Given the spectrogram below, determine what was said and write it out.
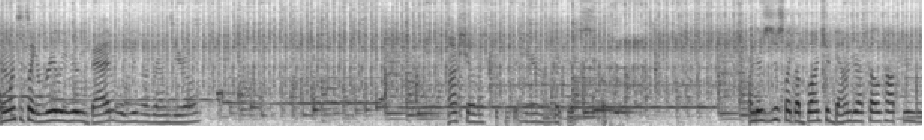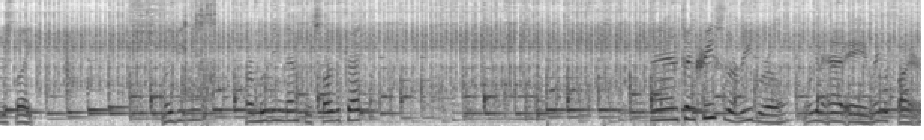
And once it's like really, really bad, we'll use our ground zero. Actually, I'll just put these right here and I'll get this. Okay. And there's just like a bunch of downdraft helicopters just like moving it or moving them to the start of the track. And to increase the regrow, we're gonna add a ring of fire.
